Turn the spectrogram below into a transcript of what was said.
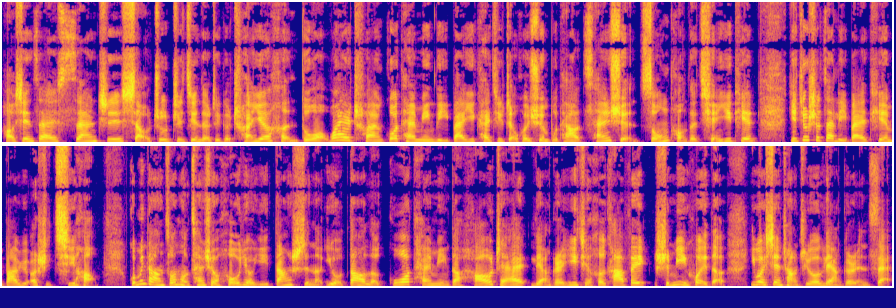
好，现在三只小猪之间的这个传言很多，外传郭台铭礼拜一开记者会宣布他要参选总统的前一天，也就是在礼拜天八月二十七号，国民党总统参选侯友谊当时呢有到了郭台铭的豪宅，两个人一起喝咖啡，是密会的，因为现场只有两个人在。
